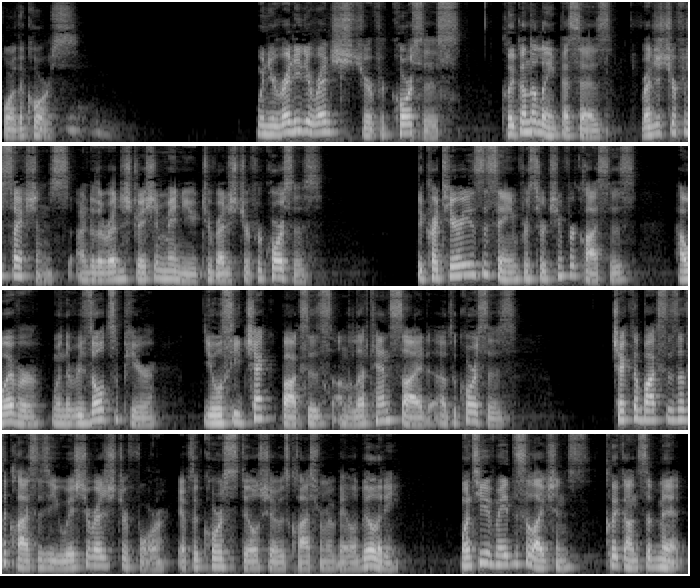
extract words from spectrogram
for the course. When you're ready to register for courses, Click on the link that says Register for Sections under the registration menu to register for courses. The criteria is the same for searching for classes, however, when the results appear, you will see check boxes on the left hand side of the courses. Check the boxes of the classes you wish to register for if the course still shows classroom availability. Once you have made the selections, click on Submit.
